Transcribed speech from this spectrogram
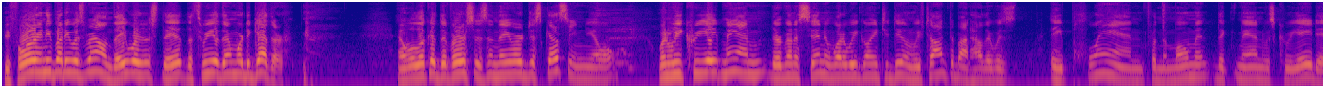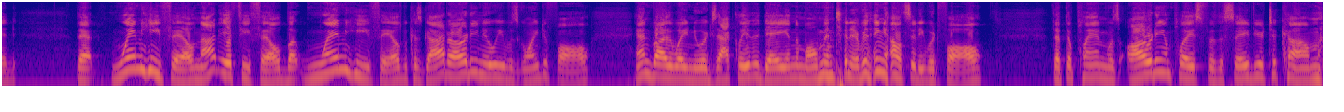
Before anybody was around, they were just, they, the three of them were together, and we'll look at the verses, and they were discussing, you know, when we create man, they're going to sin, and what are we going to do? And we've talked about how there was a plan from the moment the man was created that when he failed, not if he failed, but when he failed, because God already knew he was going to fall, and by the way, knew exactly the day and the moment and everything else that he would fall, that the plan was already in place for the Savior to come,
